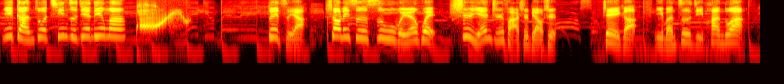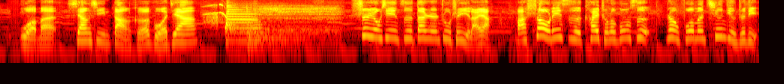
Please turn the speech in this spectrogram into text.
你敢做亲子鉴定吗？”对此呀，少林寺事务委员会释延直法师表示：“这个你们自己判断。”我们相信党和国家。释永信自担任住持以来呀，把少林寺开成了公司，让佛门清净之地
